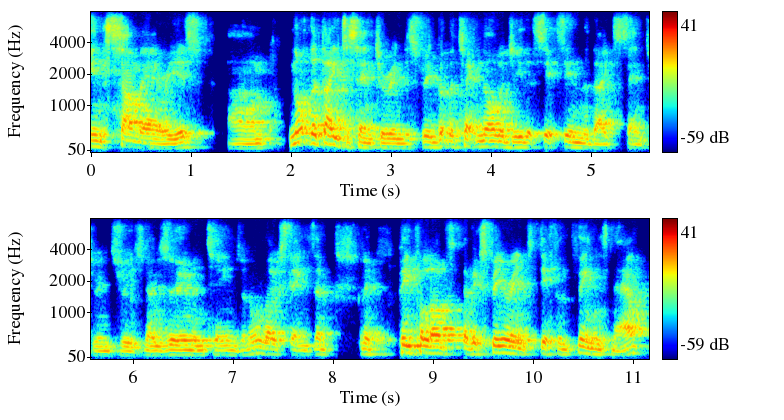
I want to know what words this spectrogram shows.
in some areas um, not the data center industry, but the technology that sits in the data center industry, you know, Zoom and Teams and all those things. And you know, people have, have experienced different things now.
